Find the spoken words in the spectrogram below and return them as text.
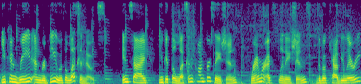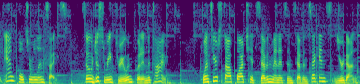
you can read and review the lesson notes. Inside, you get the lesson conversation, grammar explanations, the vocabulary, and cultural insights. So just read through and put in the time. Once your stopwatch hits 7 minutes and 7 seconds, you're done.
